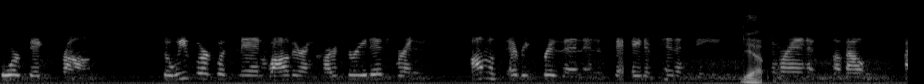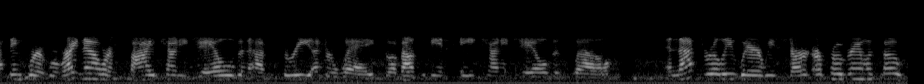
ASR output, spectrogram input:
four big prongs. So we work with men while they're incarcerated. We're in almost every prison in the state of Tennessee. Yeah. And we're in about, I think we're, we're right now we're in five county jails and have three underway. So about to be in eight county jails as well. And that's really where we start our program with folks.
